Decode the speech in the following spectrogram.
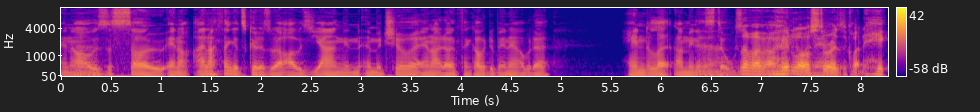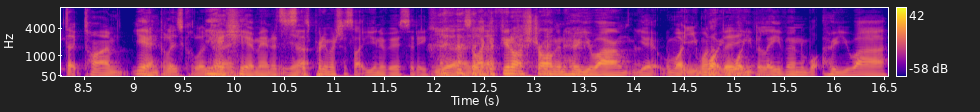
And I was just so, and I, and I think it's good as well. I was young and immature, and I don't think I would have been able to handle it. I mean, it's still Because I've, I've heard a lot of stories. It's quite a hectic time Yeah. in police college. Yeah, eh? yeah, man. It's Yeah. it's pretty much just like university. Yeah. So like, if you're not strong in who you are, and yeah, And what you wanna be. what you believe in, what who you are,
